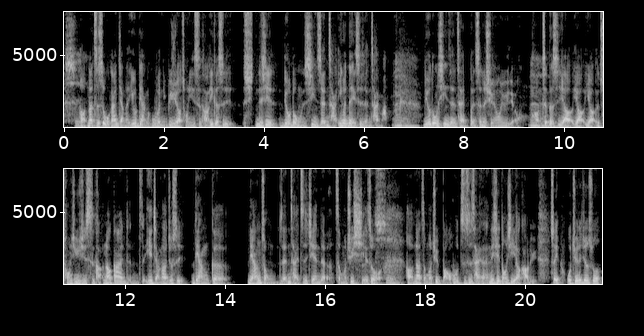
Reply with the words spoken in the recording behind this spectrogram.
是。好，那只是我刚才讲的有两个部分你必须要重新思考，一个是那些流动性人才，因为那也是人才嘛，嗯，流动性人才本身的选用预留，好，这个是要要要重新去思考，然后刚才也讲到就是两个。两种人才之间的怎么去协作？是好，那怎么去保护知识财产？那些东西也要考虑。所以我觉得就是说，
